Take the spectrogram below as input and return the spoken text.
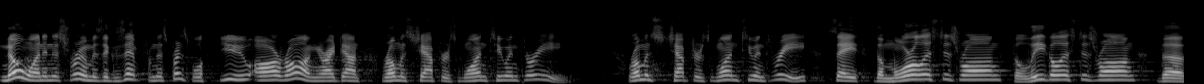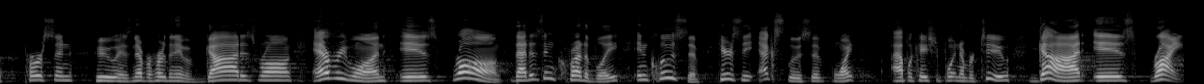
no one in this room is exempt from this principle. You are wrong. You write down Romans chapters 1, 2, and 3. Romans chapters 1, 2, and 3 say the moralist is wrong, the legalist is wrong, the person who has never heard the name of God is wrong. Everyone is wrong. That is incredibly inclusive. Here's the exclusive point application point number two God is right.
